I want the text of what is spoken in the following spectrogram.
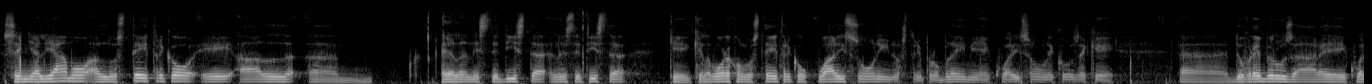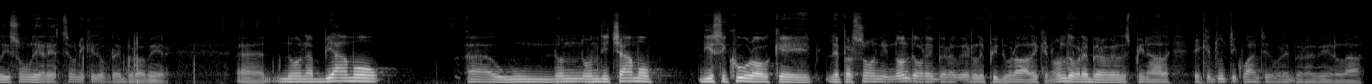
segnaliamo all'ostetrico e, al, um, e all'anestetista che, che, lavora con l'ostetrico quali sono i nostri problemi e quali sono le cose che eh, dovrebbero usare e quali sono le reazioni che dovrebbero avere. Eh, non abbiamo, uh, un, non, non, diciamo di sicuro che le persone non dovrebbero avere l'epidurale, che non dovrebbero avere la spinale e che tutti quanti dovrebbero avere la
